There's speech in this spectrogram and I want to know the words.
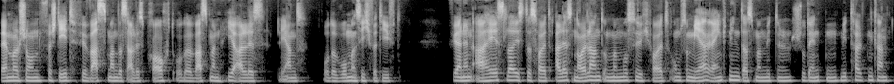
weil man schon versteht, für was man das alles braucht oder was man hier alles lernt oder wo man sich vertieft. Für einen AHSler ist das heute alles Neuland und man muss sich heute umso mehr reinknien, dass man mit den Studenten mithalten kann.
